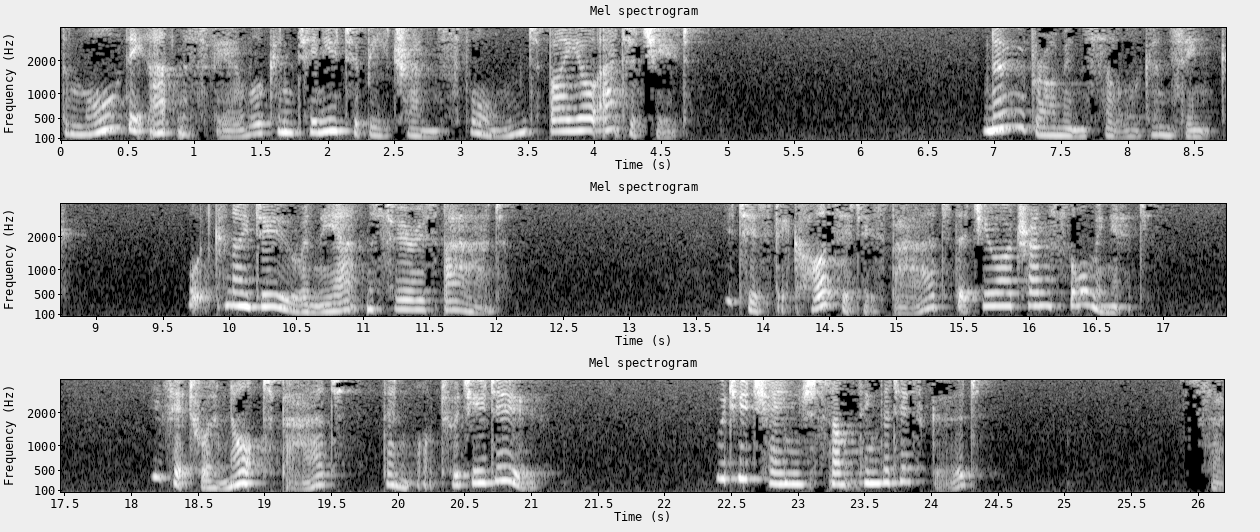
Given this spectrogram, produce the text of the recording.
the more the atmosphere will continue to be transformed by your attitude. No Brahmin soul can think, What can I do when the atmosphere is bad? It is because it is bad that you are transforming it. If it were not bad, then what would you do? Would you change something that is good? So,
